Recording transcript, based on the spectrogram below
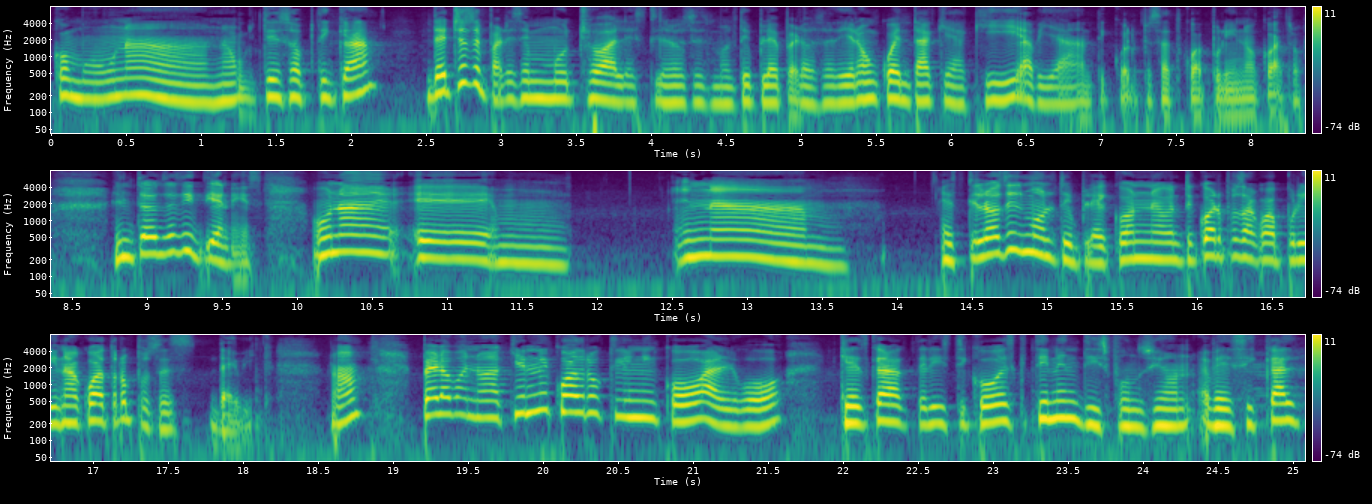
como una neuritis óptica. De hecho, se parece mucho a la esclerosis múltiple, pero se dieron cuenta que aquí había anticuerpos acuapurino 4. Entonces, si tienes una, eh, una esclerosis múltiple con anticuerpos acuapurina 4, pues es DEVIC, ¿no? Pero bueno, aquí en el cuadro clínico algo que es característico es que tienen disfunción vesical.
